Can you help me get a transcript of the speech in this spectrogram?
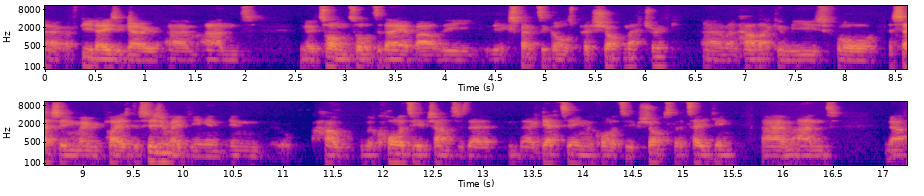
uh, a few days ago, um, and you know, Tom talked today about the, the expected goals per shot metric um, and how that can be used for assessing maybe players' decision making in, in how the quality of chances they're they're getting, the quality of shots they're taking, um, and you know,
